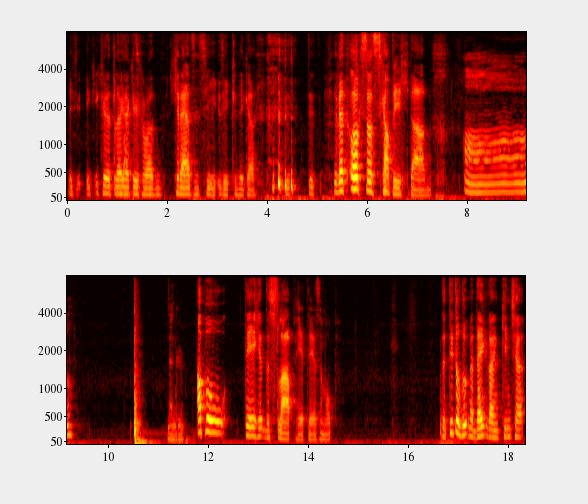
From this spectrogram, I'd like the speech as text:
Ik, ik, ik vind het leuk dat ik u Wacht. gewoon grijzend zie, zie knikken. Dit- dit- je bent ook zo schattig, Daan. Ah. Dank u. Appel tegen de slaap heet deze mop. De titel doet me denken dat een kindje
